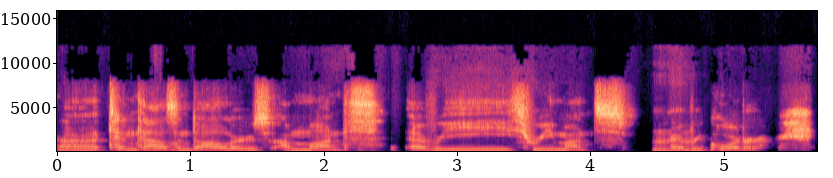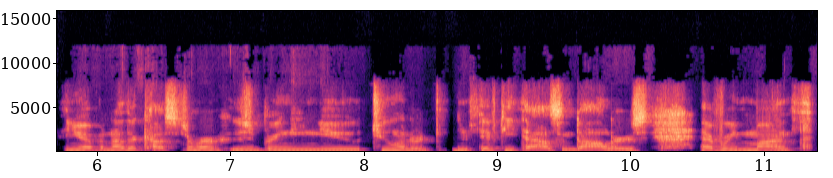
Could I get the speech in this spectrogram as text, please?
uh, $10,000 a month every three months, mm-hmm. every quarter. And you have another customer who's bringing you $250,000 every month,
